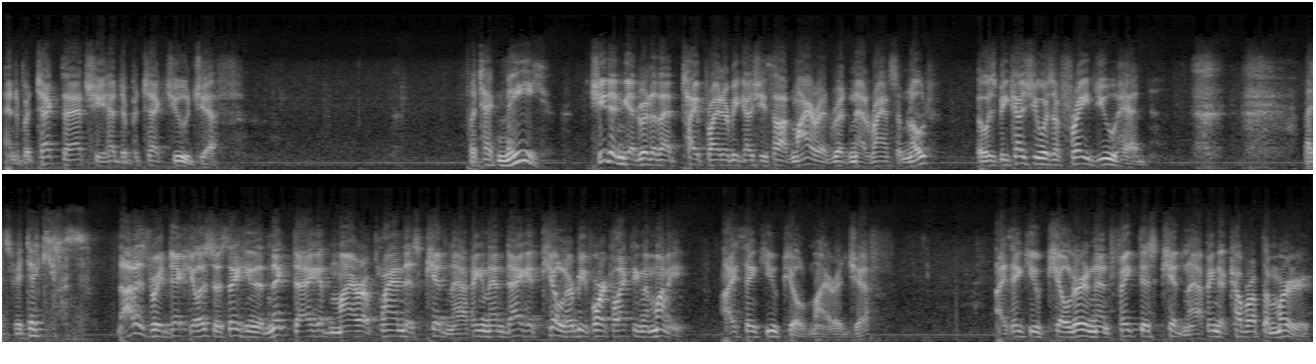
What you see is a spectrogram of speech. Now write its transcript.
And to protect that, she had to protect you, Jeff. Protect me? She didn't get rid of that typewriter because she thought Myra had written that ransom note. It was because she was afraid you had. That's ridiculous. Not as ridiculous as thinking that Nick Daggett and Myra planned this kidnapping and then Daggett killed her before collecting the money. I think you killed Myra, Jeff. I think you killed her and then faked this kidnapping to cover up the murder.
